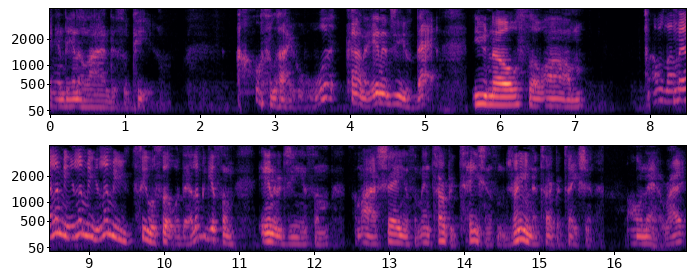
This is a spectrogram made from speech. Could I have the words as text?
and then the line disappeared. I was like, what kind of energy is that? You know, so um, I was like, man, let me let me let me see what's up with that. Let me get some energy and some some ashe and some interpretation, some dream interpretation on that, right?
